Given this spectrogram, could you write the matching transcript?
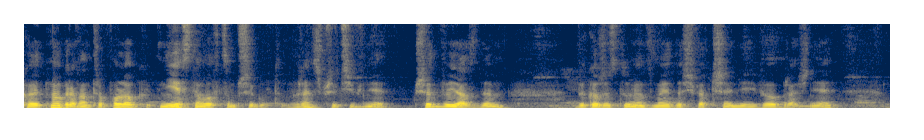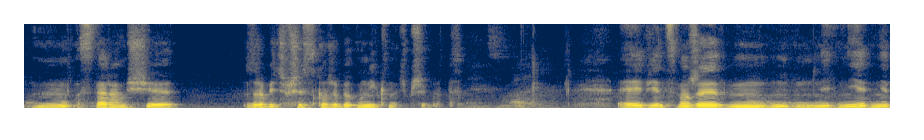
Jako etnograf, antropolog nie jestem łowcą przygód. Wręcz przeciwnie, przed wyjazdem, wykorzystując moje doświadczenie i wyobraźnię, mm, staram się zrobić wszystko, żeby uniknąć przygód. E, więc może mm, nie, nie,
